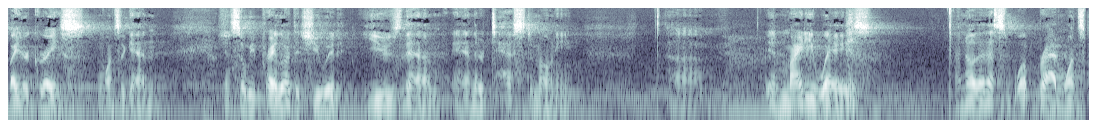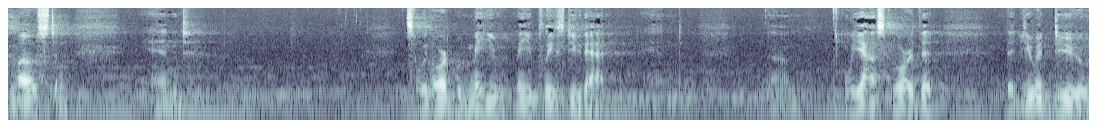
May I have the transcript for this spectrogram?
by your grace once again. And so we pray, Lord, that you would use them and their testimony um, in mighty ways. I know that that's what Brad wants most, and so we, Lord, may you may you please do that. And um, we ask, Lord, that that you would do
